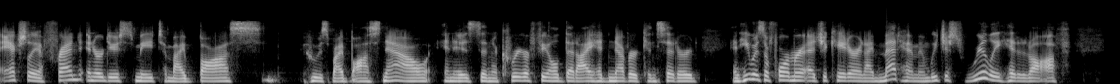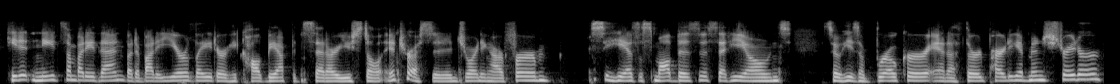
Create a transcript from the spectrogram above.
Actually, a friend introduced me to my boss, who's my boss now, and is in a career field that I had never considered. And he was a former educator, and I met him, and we just really hit it off. He didn't need somebody then, but about a year later, he called me up and said, Are you still interested in joining our firm? See, he has a small business that he owns. So he's a broker and a third party administrator.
